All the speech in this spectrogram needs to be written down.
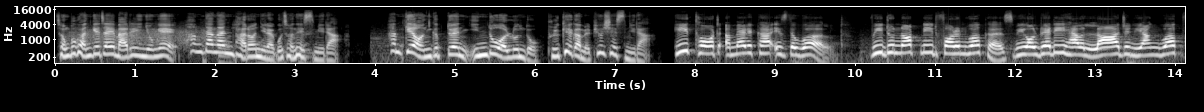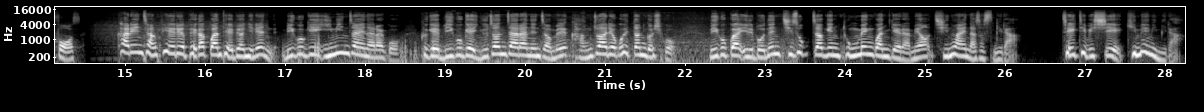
정부 관계자의 말을 인용해 황당한 발언이라고 전했습니다. 함께 언급된 인도 언론도 불쾌감을 표시했습니다. He thought America is the world. We do not need foreign workers. We already have a large and young workforce. 카린 장피에르 백악관 대변인은 미국이 이민자의 나라고 그게 미국의 유전자라는 점을 강조하려고 했던 것이고 미국과 일본은 지속적인 동맹 관계라며 진화에 나섰습니다. JTBC 김혜미입니다.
